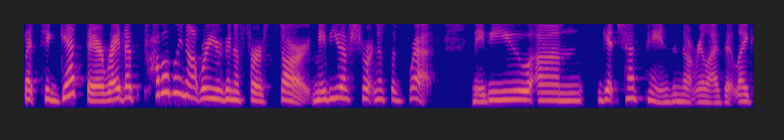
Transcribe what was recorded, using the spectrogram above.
but to get there, right, that's probably not where you're going to first start. Maybe you have shortness of breath. Maybe you um, get chest pains and don't realize it. Like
